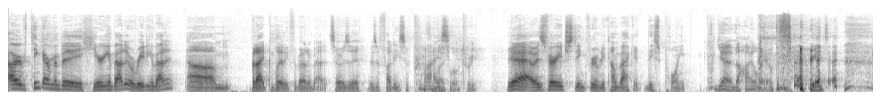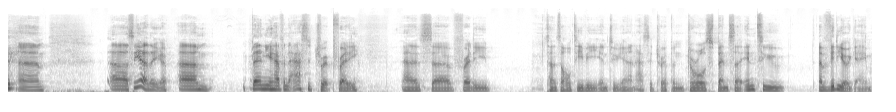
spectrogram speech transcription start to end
I think I remember hearing about it or reading about it, um, but I'd completely forgot about it. So it was a it was a funny It's a surprise. nice little treat. Yeah, it was very interesting for him to come back at this point. Yeah, the highlight of the series. um, uh, so yeah, there you go. Um, then you have an acid trip, Freddy, as uh, Freddy turns the whole TV into yeah an acid trip and draws Spencer into a video game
